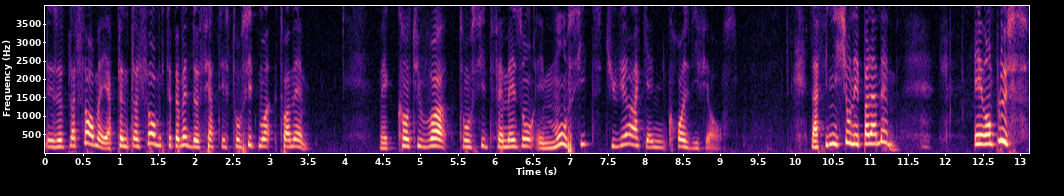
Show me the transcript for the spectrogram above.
les autres plateformes. Il y a plein de plateformes qui te permettent de faire ton site toi-même. Mais quand tu vois ton site fait maison et mon site, tu verras qu'il y a une grosse différence. La finition n'est pas la même. Et en plus,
